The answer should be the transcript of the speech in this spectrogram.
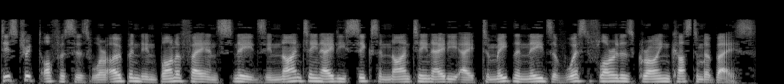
District offices were opened in Bonifay and Sneads in 1986 and 1988 to meet the needs of West Florida's growing customer base.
